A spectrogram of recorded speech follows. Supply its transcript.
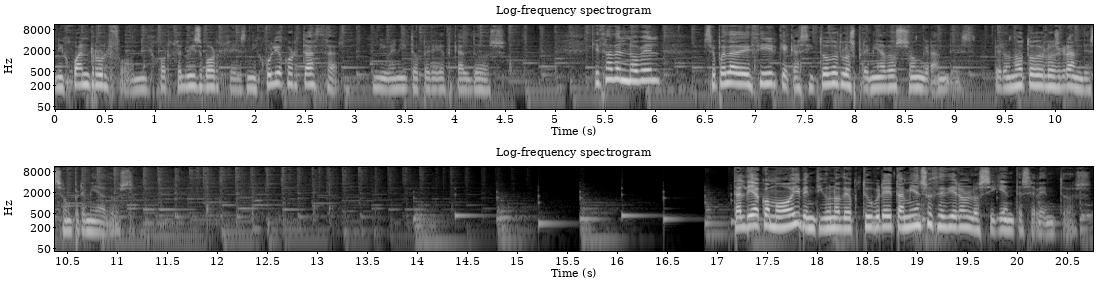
Ni Juan Rulfo, ni Jorge Luis Borges, ni Julio Cortázar, ni Benito Pérez Galdós. Quizá del Nobel se pueda decir que casi todos los premiados son grandes, pero no todos los grandes son premiados. Tal día como hoy, 21 de octubre, también sucedieron los siguientes eventos.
